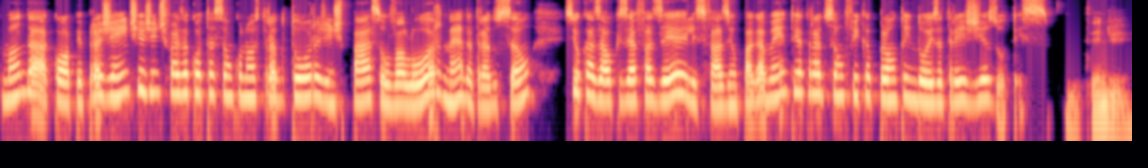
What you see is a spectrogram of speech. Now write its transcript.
manda a cópia para a gente e a gente faz a cotação com o nosso tradutor, a gente passa o valor né, da tradução. Se o casal quiser fazer, eles fazem o pagamento e a tradução fica pronta em dois a três dias úteis. Entendi.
